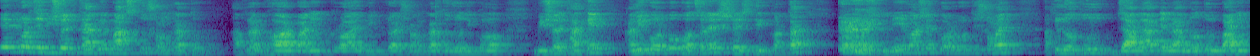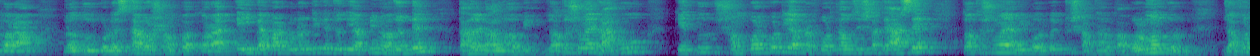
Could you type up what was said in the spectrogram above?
এরপর যে বিষয়টি থাকবে, বাস্তু সংক্রান্ত। আপনার ঘর, বাড়ি, ক্রয়, বিক্রয় সংক্রান্ত যদি কোনো বিষয় থাকে, আমি বলব বছরের শেষ দিক, অর্থাৎ মে মাসের পরবর্তী সময় আপনি নতুন জায়গা কেনা, নতুন বাড়ি করা, নতুন কোনো স্থাবর সম্পদ করা, এই ব্যাপারগুলোর দিকে যদি আপনি নজর দেন, তাহলে ভালো হবে। যত সময় রাহু, কেতুর সম্পর্কটি আপনার ফোর্থ হাউসের সাথে আসে, তত সময় আমি বলব একটু সাবধানতা অবলম্বন করুন। যখন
